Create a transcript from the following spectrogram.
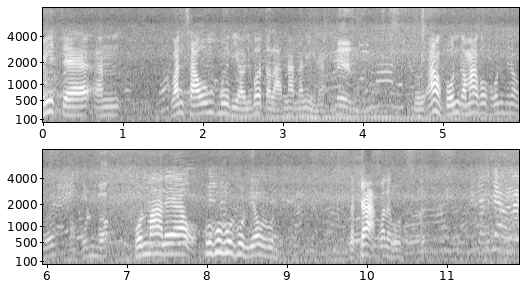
มีแต่อันวันเสาร์มือเดียวนี่บ่ตลาดนัดนั่นนี่นะแม่น เอออ้าวฝนก็มาเพราะฝนพี่น้องเอ้ยคนเนาะฝนมาแล้วพุ่นพุ่นพุ่นพุ่นเลี้ยวพุ่นกระจากว่าอะไรพุ่นเจ้าไล่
